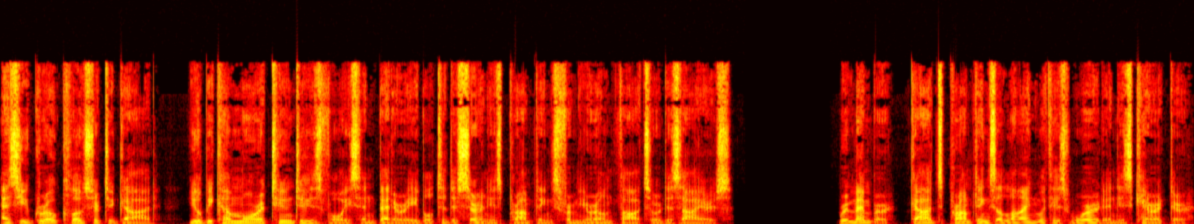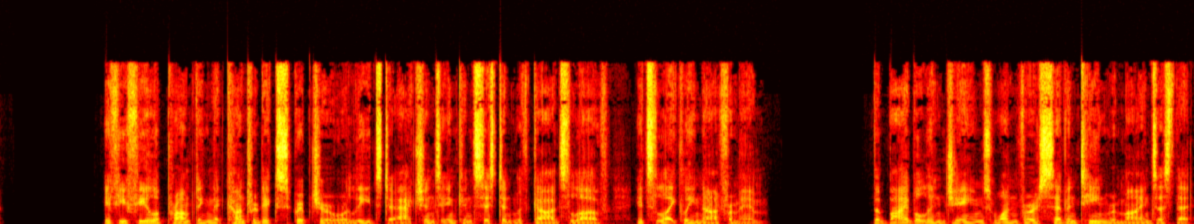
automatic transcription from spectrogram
As you grow closer to God, you'll become more attuned to His voice and better able to discern His promptings from your own thoughts or desires. Remember, God's promptings align with His Word and His character. If you feel a prompting that contradicts Scripture or leads to actions inconsistent with God's love, it's likely not from Him. The Bible in James 1 verse 17 reminds us that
